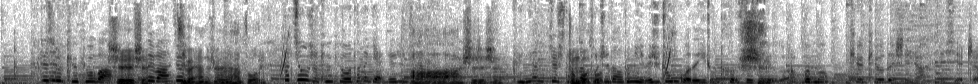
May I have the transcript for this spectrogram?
这就是 QQ 吧？是是是，对吧？基本上就是按照它做，的他就是 QQ，他的眼睛是这样的。啊啊啊！是是是，肯定就是他中国做的们不知道，他们以为是中国的一种特色企鹅，会吗？QQ 的身上还写着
